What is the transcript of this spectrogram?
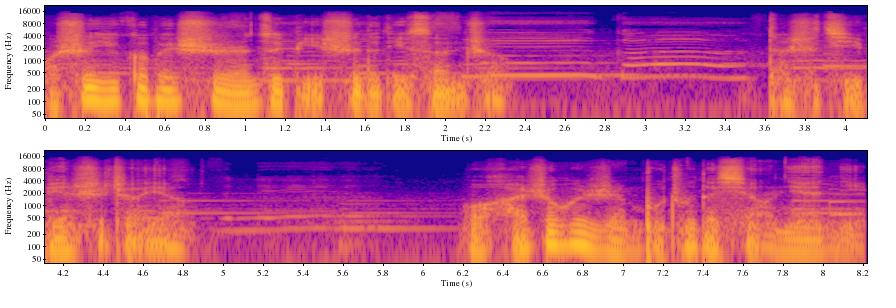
我是一个被世人最鄙视的第三者，但是即便是这样，我还是会忍不住的想念你，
